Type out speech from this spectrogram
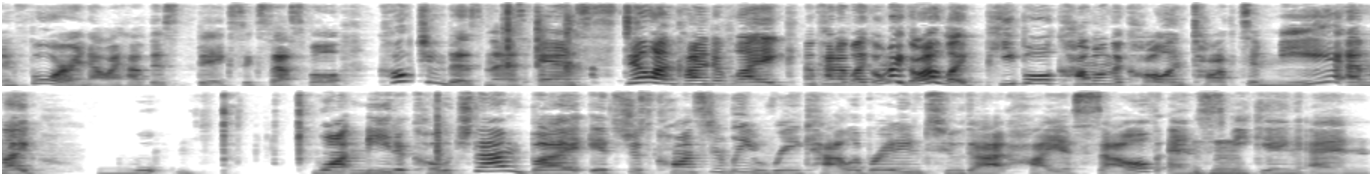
and four. And now I have this big successful coaching business. And still, I'm kind of like, I'm kind of like, oh my God, like people come on the call and talk to me and like, w- want me to coach them, but it's just constantly recalibrating to that highest self and mm-hmm. speaking and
